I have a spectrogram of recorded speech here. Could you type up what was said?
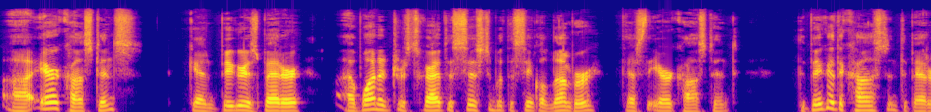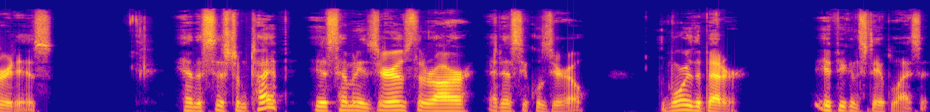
uh, error constants. Again, bigger is better. I want to describe the system with a single number. That's the error constant. The bigger the constant, the better it is. And the system type is how many zeros there are at s equals 0. The more the better, if you can stabilize it.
